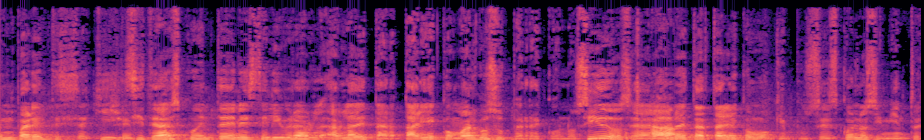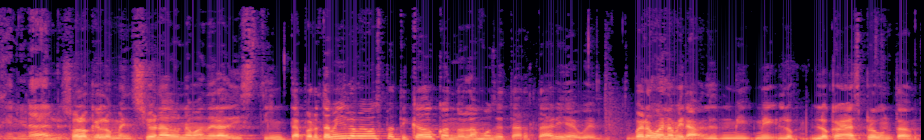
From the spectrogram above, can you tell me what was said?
un paréntesis aquí, Sí. si te das cuenta, en este libro habla, habla de Tartaria como algo súper reconocido, o sea, habla de Tartaria como que pues es conocimiento general. Solo que lo menciona de una manera distinta. Pero también lo habíamos platicado cuando hablamos de Tartaria, güey. Pero bueno, mira, mi- mi- lo, lo que me has preguntado.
